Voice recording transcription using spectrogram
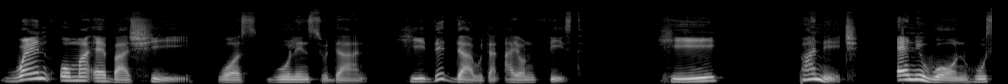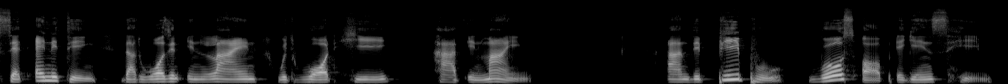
When Omar el Bashir was ruling Sudan, he did that with an iron fist. He punished anyone who said anything that wasn't in line with what he had in mind. And the people rose up against him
